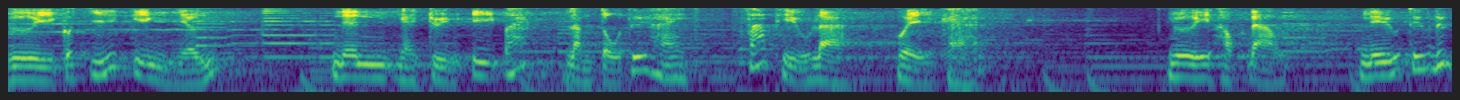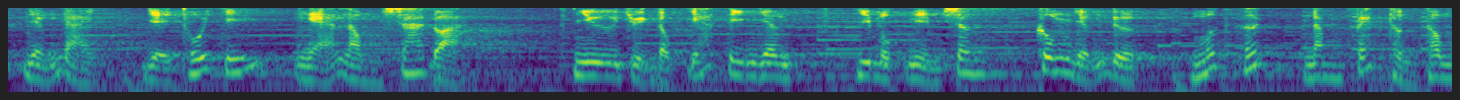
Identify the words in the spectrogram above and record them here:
người có chí kiên nhẫn, nên ngài truyền y bác làm tổ thứ hai, Pháp hiệu là Huệ Khả. Người học đạo, Nếu thiếu đức nhẫn nại, Dễ thối chí, Ngã lòng xa đọa. Như chuyện độc giác tiên nhân, Vì một niềm sân Không nhẫn được, Mất hết năm phép thần thông.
